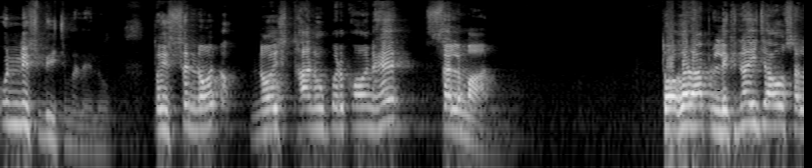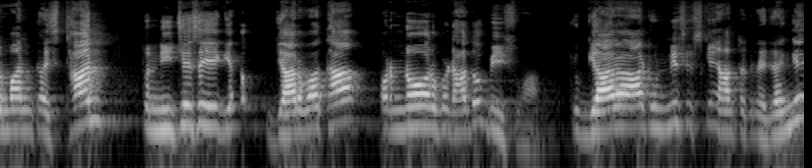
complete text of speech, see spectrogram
उन्नीस बीच में ले लो। तो इससे नौ नौ स्थान ऊपर कौन है? सलमान। तो अगर आप लिखना ही चाहो सलमान का स्थान तो नीचे से ये ग्यारहवा था और नौ और बढ़ा दो, बीसवा। क्योंकि ग्यारह, आठ, उन्नीस इसके यहाँ तक रह जाएँगे,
